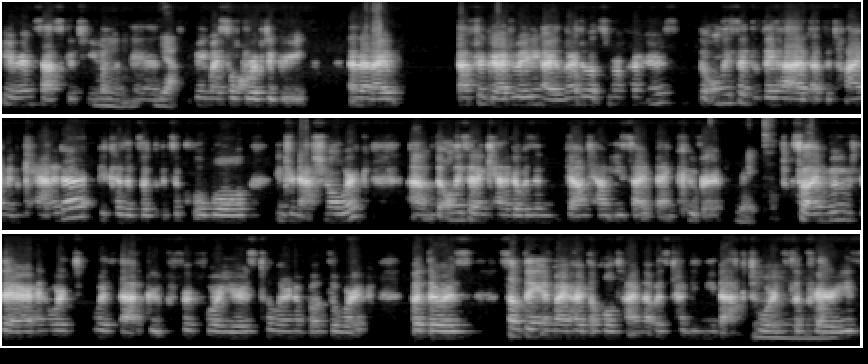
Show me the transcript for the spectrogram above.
here in Saskatoon mm, and yeah. doing my social work degree, and then I after graduating I learned about Servant Partners. The only site that they had at the time in Canada, because it's a it's a global international work, um, the only site in Canada was in downtown Eastside, Vancouver. Right. So I moved there and worked with that group for four years to learn about the work. But there was something in my heart the whole time that was tugging me back towards mm. the prairies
